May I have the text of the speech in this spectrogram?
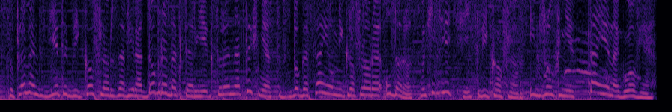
Suplement diety Dicoflor zawiera dobre bakterie, które natychmiast wzbogacają mikroflorę u dorosłych i dzieci. Dicoflor i brzuch nie staje na głowie.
